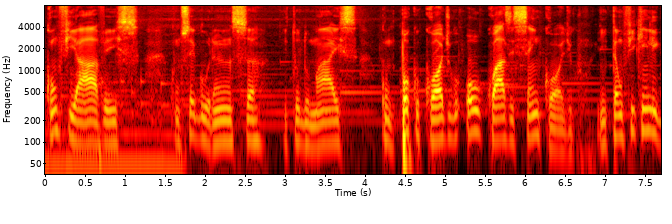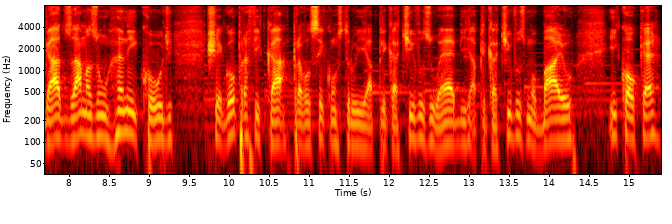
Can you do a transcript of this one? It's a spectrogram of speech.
confiáveis, com segurança e tudo mais, com pouco código ou quase sem código. Então fiquem ligados, Amazon Honeycode chegou para ficar para você construir aplicativos web, aplicativos mobile e qualquer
